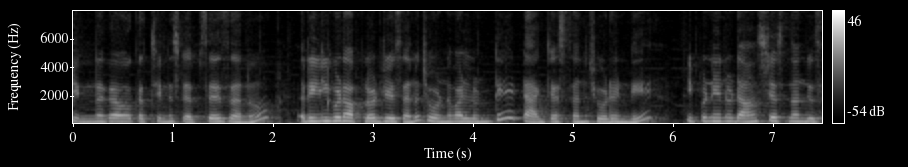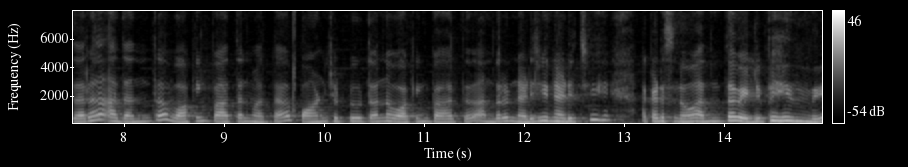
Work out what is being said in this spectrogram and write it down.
చిన్నగా ఒక చిన్న స్టెప్స్ వేసాను. రీల్ కూడా అప్లోడ్ చేశాను. చూడని వాళ్ళు ఉంటే ట్యాగ్ చేస్తాను చూడండి. ఇప్పుడు నేను డాన్స్ చేస్తున్నాను చూసారా? అదంతా వాకింగ్ పాత్ అనమాట పాండ్ చుట్టూతో ఉన్న వాకింగ్ పాత్. అందరూ నడిచి నడిచి అక్కడ స్నో అంతా వెళ్ళిపోయింది.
